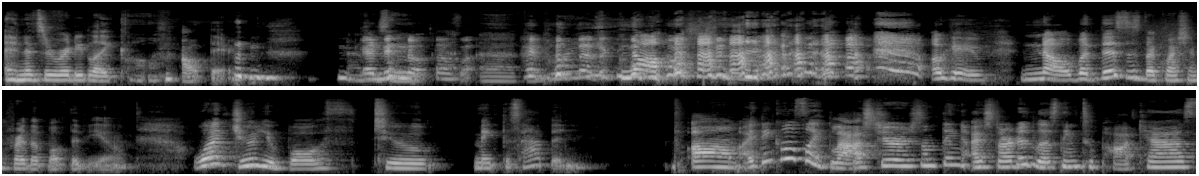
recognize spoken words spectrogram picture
And it's already like Oh. out there. I didn't know that was a Uh, hypothetical No. question. okay, no, but this is the question for the both of you. What drew you both to make this happen? um i think it was like last year or something i started listening to podcasts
